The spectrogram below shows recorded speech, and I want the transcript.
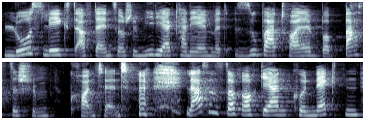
loslegst auf deinen Social Media Kanälen mit super tollem, bombastischem Content. Lass uns doch auch gern connecten.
